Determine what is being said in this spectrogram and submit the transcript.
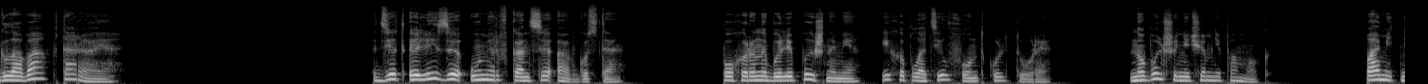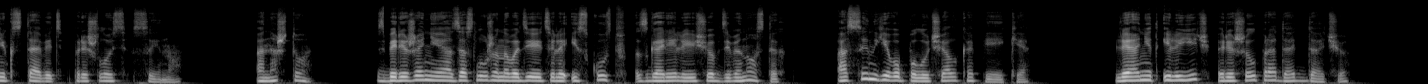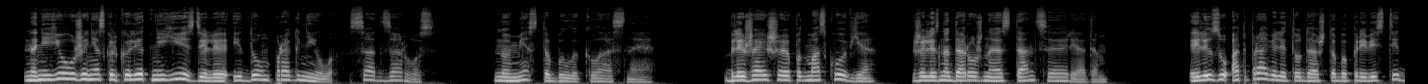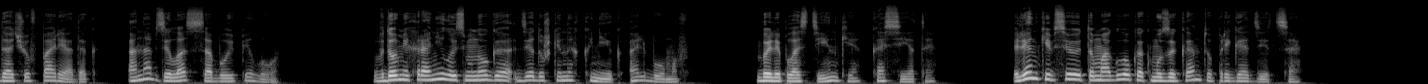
Глава вторая. Дед Элизы умер в конце августа. Похороны были пышными, их оплатил фонд культуры. Но больше ничем не помог. Памятник ставить пришлось сыну. А на что? Сбережения заслуженного деятеля искусств сгорели еще в 90-х, а сын его получал копейки. Леонид Ильич решил продать дачу — на нее уже несколько лет не ездили, и дом прогнил, сад зарос. Но место было классное. Ближайшее Подмосковье, железнодорожная станция рядом. Элизу отправили туда, чтобы привести дачу в порядок. Она взяла с собой пилу. В доме хранилось много дедушкиных книг, альбомов. Были пластинки, кассеты. Ленке все это могло как музыканту пригодиться —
